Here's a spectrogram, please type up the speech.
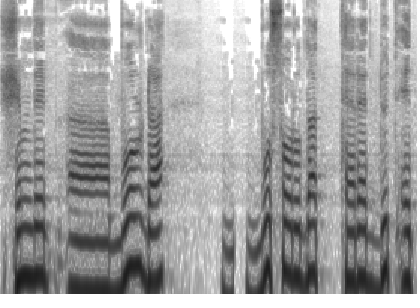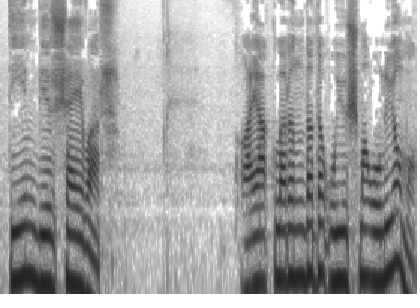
Şimdi e, burada bu soruda tereddüt ettiğim bir şey var. Ayaklarında da uyuşma oluyor mu?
